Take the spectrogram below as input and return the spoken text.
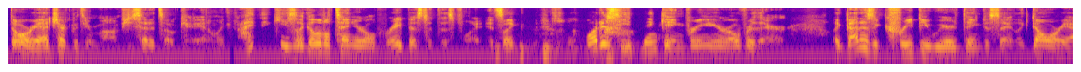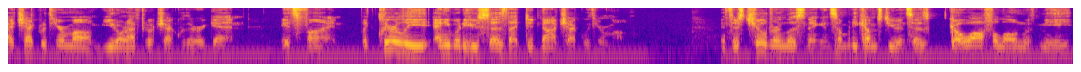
Don't worry, I checked with your mom. She said it's okay. And I'm like, I think he's like a little ten year old rapist at this point. It's like, what is he thinking bringing her over there? Like that is a creepy, weird thing to say. Like, don't worry, I checked with your mom. You don't have to go check with her again. It's fine. Like clearly, anybody who says that did not check with your mom. If there's children listening and somebody comes to you and says, "Go off alone with me,"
